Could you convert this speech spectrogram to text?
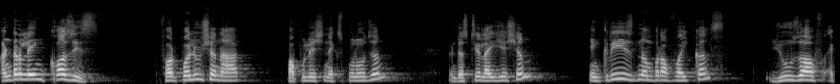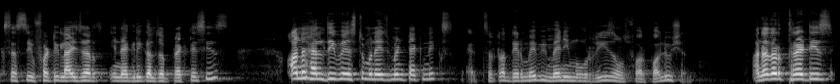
underlying causes for pollution are population explosion, industrialization, increased number of vehicles, use of excessive fertilizers in agriculture practices, unhealthy waste management techniques etc. There may be many more reasons for pollution. Another threat is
